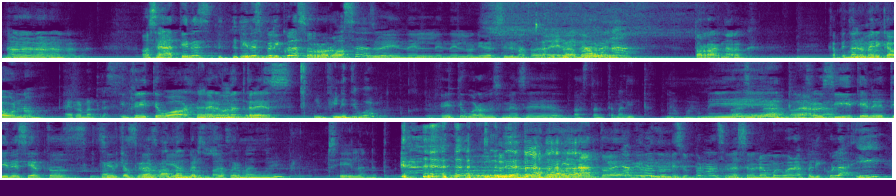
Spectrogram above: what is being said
No, no, no, no, no. no. O sea, tienes, tienes películas horrorosas, güey, en el, en el universo cinematográfico ver, de Marvel. una. Thor Ragnarok. Capitán Bueno. América 1. Iron Man 3. Infinity War. Iron Iron, Man Man 3. Infinity War. Infinity War a mí se me hace bastante malita. No mames. claro. No, claro, no. sí, tiene, tiene ciertos, Está mucho ciertas peor cosas. que Batman vs. Superman, güey. Sí, la neta. No, ni tanto, ¿eh? A mí Batman y Superman se me hace una muy buena película y...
